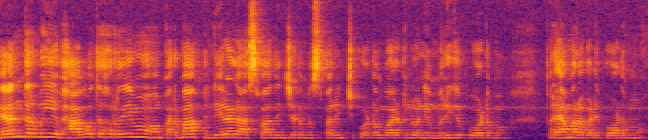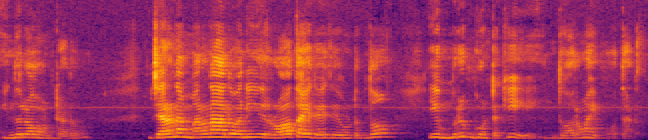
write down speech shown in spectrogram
నిరంతరము ఈ భాగవత హృదయము పరమాత్మ లీలలు ఆస్వాదించడము స్మరించుకోవడం వాటిలోనే మునిగిపోవడము ప్రేమల పడిపోవడము ఇందులో ఉంటాడు. జనన మరణాలు అని రోత ఏదైతే ఉంటుందో ఈ మృగ్గుంటకి దూరం అయిపోతాడు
